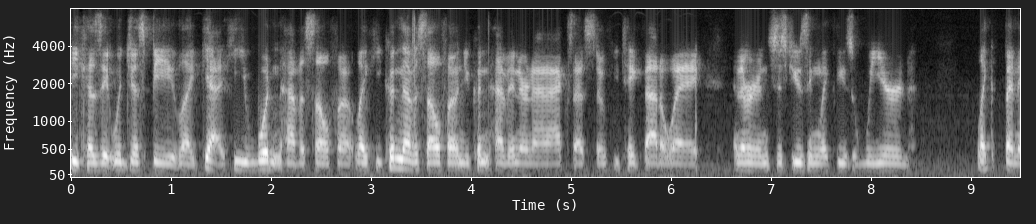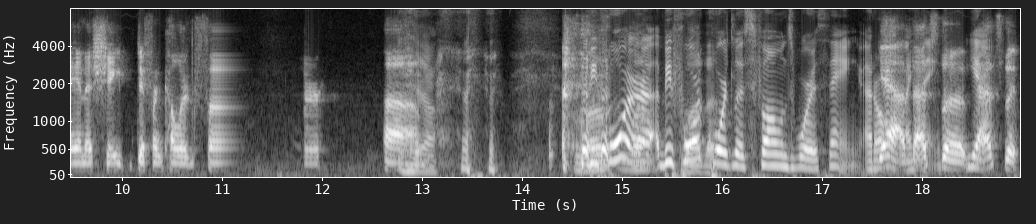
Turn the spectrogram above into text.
because it would just be like, yeah, he wouldn't have a cell phone. Like he couldn't have a cell phone. You couldn't have internet access. So if you take that away, and everyone's just using like these weird, like banana shaped, different colored phone. Um, yeah. Love- before love- before love it. cordless phones were a thing at all. yeah, I that's think. the yeah. that's the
